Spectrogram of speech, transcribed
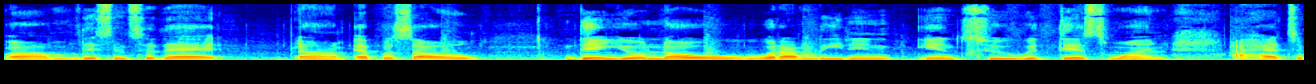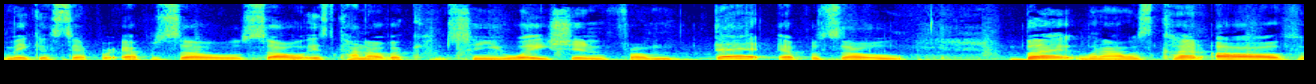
um, listen to that um, episode then you'll know what I'm leading into with this one. I had to make a separate episode, so it's kind of a continuation from that episode. But when I was cut off,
